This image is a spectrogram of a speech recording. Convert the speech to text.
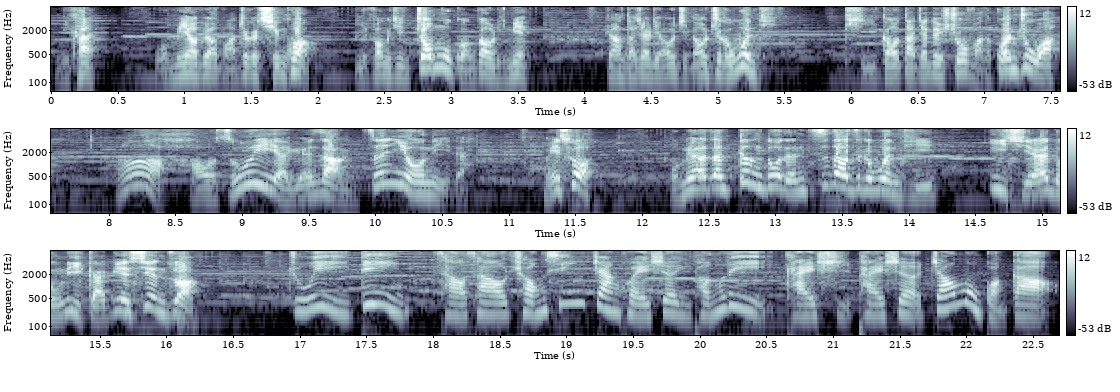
你看，我们要不要把这个情况也放进招募广告里面，让大家了解到这个问题？提高大家对说法的关注啊！哦，好主意啊，园长，真有你的。没错，我们要让更多人知道这个问题，一起来努力改变现状。主意已定，曹操重新站回摄影棚里，开始拍摄招募广告。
